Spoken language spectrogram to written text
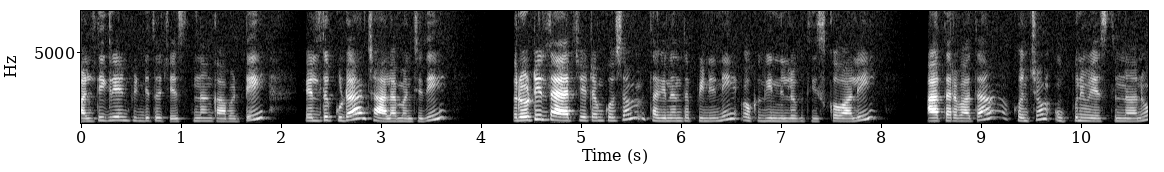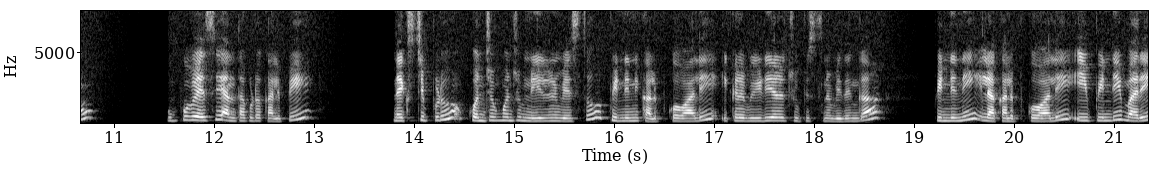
మల్టీగ్రెయిన్ పిండితో చేస్తున్నాం కాబట్టి హెల్త్ కూడా చాలా మంచిది. రోటీలు తయారు చేయడం కోసం తగినంత పిండిని ఒక గిన్నెలోకి తీసుకోవాలి. ఆ తర్వాత కొంచెం ఉప్పుని వేస్తున్నాను. ఉప్పు వేసి అంతా కూడా కలిపి నెక్స్ట్ ఇప్పుడు కొంచెం కొంచెం నీళ్ళని వేస్తూ పిండిని కలుపుకోవాలి. ఇక్కడ వీడియోలో చూపిస్తున్న విధంగా పిండిని ఇలా కలుపుకోవాలి. ఈ పిండి మరీ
